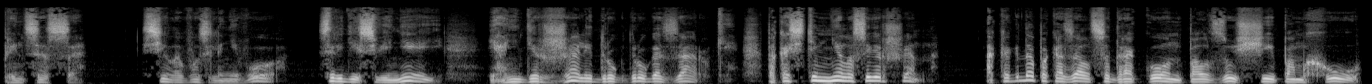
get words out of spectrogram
Принцесса села возле него, среди свиней, и они держали друг друга за руки, пока стемнело совершенно. А когда показался дракон, ползущий по мху,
